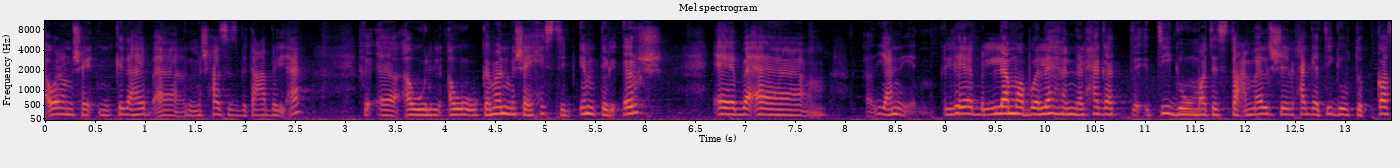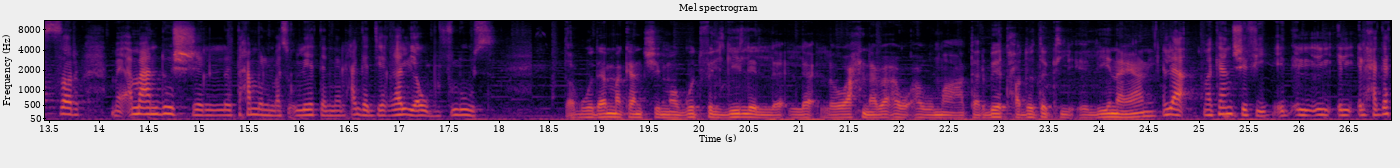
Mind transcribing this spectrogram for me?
اولا مش هي... كده هيبقى مش حاسس بتعب الاهل أو أو كمان مش هيحس بقيمة القرش آه، بقى يعني لا مبالاه إن الحاجة تيجي وما تستعملش الحاجة تيجي وتتكسر ما عندوش تحمل مسؤولية إن الحاجة دي غالية وبفلوس. طب وده ما كانش موجود في الجيل اللي هو إحنا بقى أو مع تربية حضرتك لينا يعني؟ لا ما كانش فيه. الحاجات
